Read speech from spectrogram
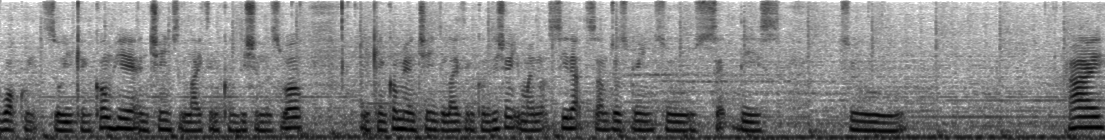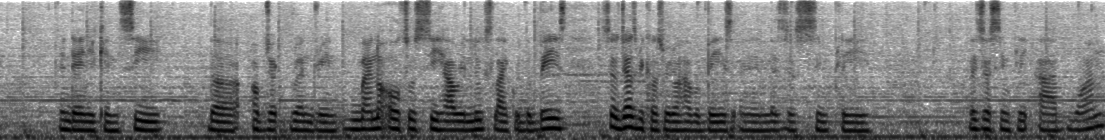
work with. So you can come here and change the lighting condition as well. You can come here and change the lighting condition. You might not see that so I'm just going to set this to high and then you can see the object rendering. You might not also see how it looks like with the base. So just because we don't have a base and let's just simply let's just simply add one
